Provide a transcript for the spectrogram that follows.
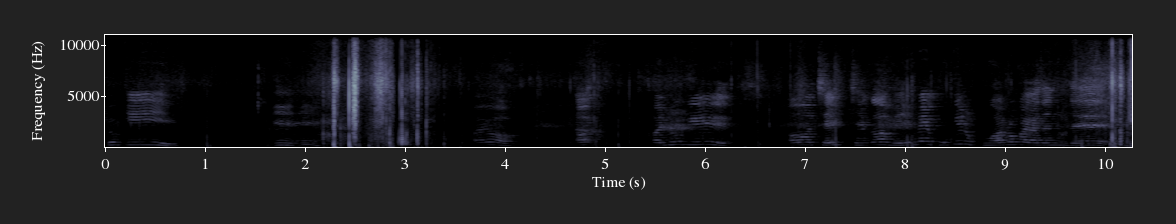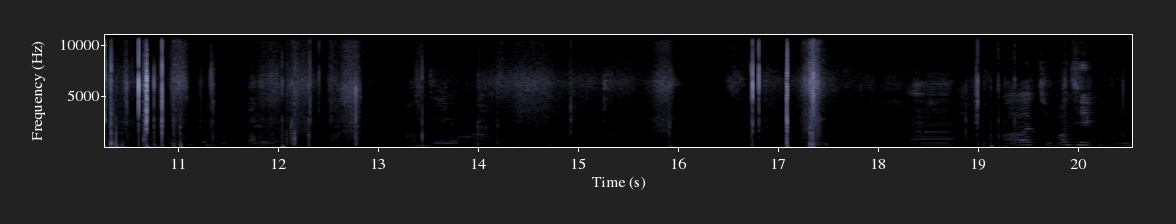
저기 예 네. 아요 아, 아 저기 어 제, 제가 매일매일 고기를 구하러 가야 되는데 고기 좀 주실래요? 안 돼요 아, 아 집안에 이거 뭐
